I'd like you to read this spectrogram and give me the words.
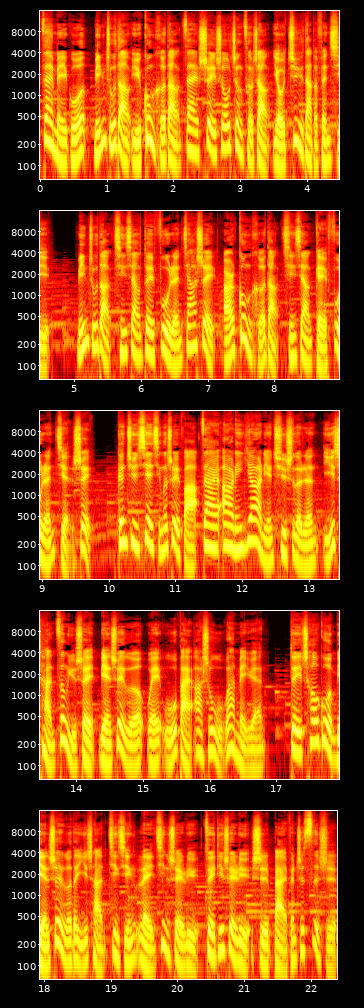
在美国，民主党与共和党在税收政策上有巨大的分歧。民主党倾向对富人加税，而共和党倾向给富人减税。根据现行的税法，在二零一二年去世的人，遗产赠与税免税额为五百二十五万美元。对超过免税额的遗产进行累进税率，最低税率是百分之四十。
